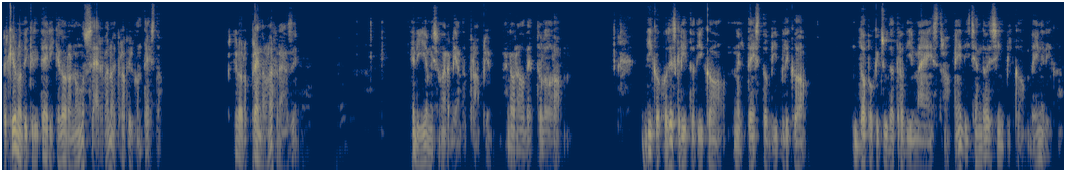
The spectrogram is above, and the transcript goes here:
perché uno dei criteri che loro non osservano è proprio il contesto. Perché loro prendono la frase e lì io mi sono arrabbiato proprio. Allora ho detto loro, dico cos'è scritto? Dico nel testo biblico, dopo che Giuda trodì il maestro, e dice andò e si impiccò. Bene, dico.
